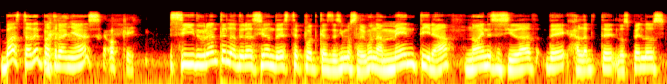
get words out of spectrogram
Basta de patrañas. Ok. Si durante la duración de este podcast decimos alguna mentira, no hay necesidad de jalarte los pelos.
